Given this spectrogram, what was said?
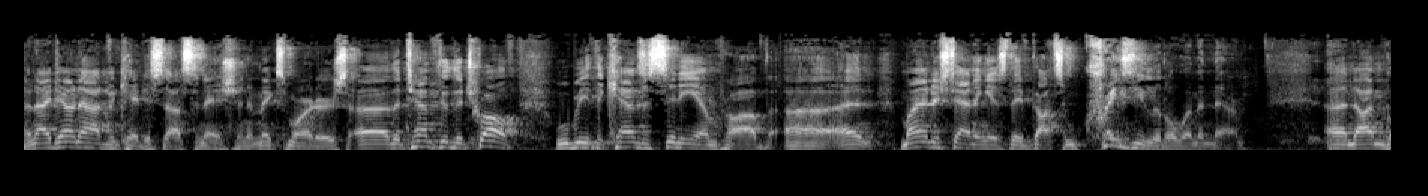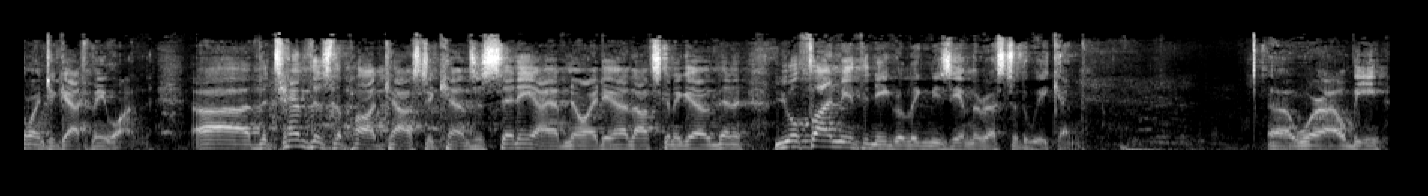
And I don't advocate assassination. It makes martyrs. Uh, the 10th through the 12th will be at the Kansas City Improv. Uh, and my understanding is they've got some crazy little women there. And I'm going to get me one. Uh, the 10th is the podcast at Kansas City. I have no idea how that's going to go. Then you'll find me at the Negro League Museum the rest of the weekend, uh, where I'll be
